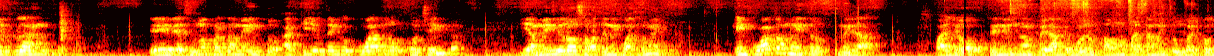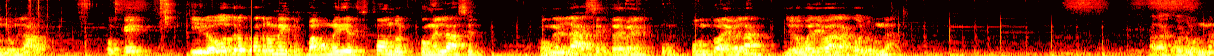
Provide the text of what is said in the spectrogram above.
El plan eh, de hacer un apartamento, aquí yo tengo 480 y a medio rosa va a tener 4 metros. En 4 metros me da para yo tener un amperaje bueno para un apartamento, un balcón de un lado. ¿Ok? Y los otros 4 metros, vamos a medir el fondo con el láser. Con el láser, ustedes ven el pu- punto ahí, ¿verdad? Yo lo voy a llevar a la columna. A la columna.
